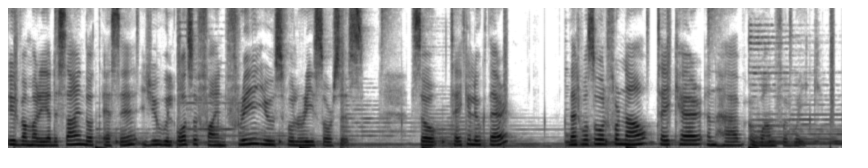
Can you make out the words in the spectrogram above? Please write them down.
ylvamariadesign.se you will also find free useful resources. So take a look there. That was all for now. Take care and have a wonderful week.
